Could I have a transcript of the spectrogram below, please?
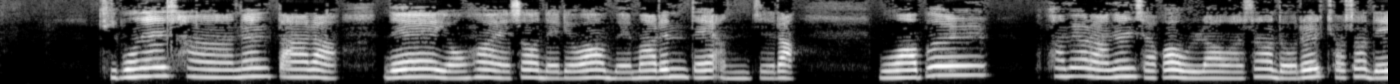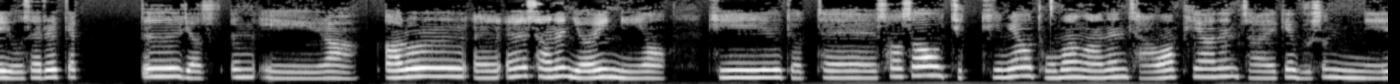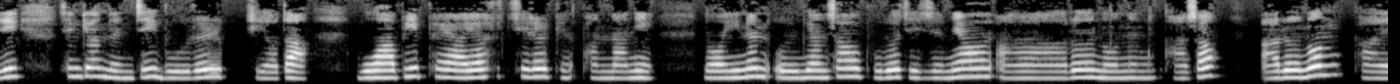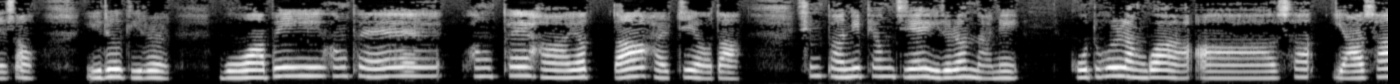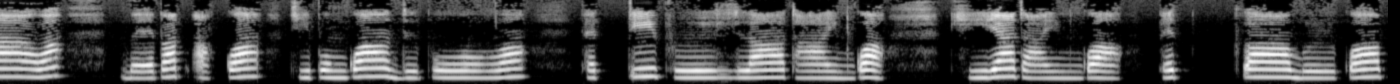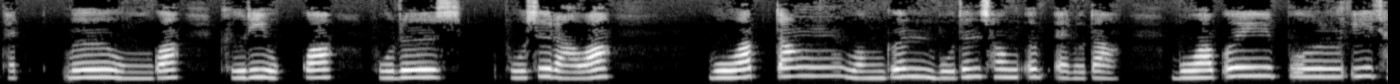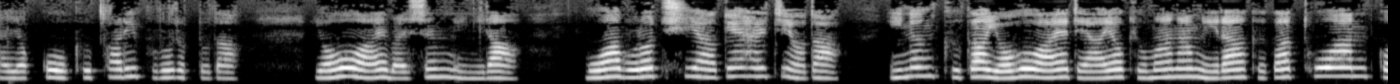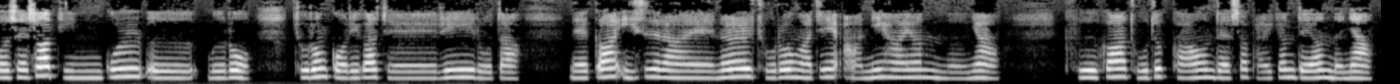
기본의 산은 따라 내 영화에서 내려와 메마른 데 앉으라. 모압을 파멸하는 자가 올라와서 너를 쳐서 내 요새를 깨뜨렸음이라. 아롤엘에 사는 여인이여 길 곁에 서서 지키며 도망하는 자와 피하는 자에게 무슨 일이 생겼는지 물을지어다. 모압이 패하여 수치를 받나니 너희는 울면서 부르짖으며 아르논은 가서 아르논 가에서 이르기를 모압이 황폐 황폐하였다 할지어다. 심판이 평지에 이르렀나니 곧 혼란과 아사, 야사와 메밭 악과 디본과 느보와 벳디블라다임과 기랴다임과 벳가물과 벳 무온과 그리옥과 보스라와 모압 땅 원근 모든 성읍 에로다. 모압의 뿔이 잘렸고 그 팔이 부러졌도다. 여호와의 말씀이니라. 모압으로 취하게 할지어다. 이는 그가 여호와에 대하여 교만함이라 그가 토한 것에서 뒹굴음으로 조롱거리가 되리로다. 내가 이스라엘을 조롱하지 아니하였느냐? 그가 도둑 가운데서 발견되었느냐?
